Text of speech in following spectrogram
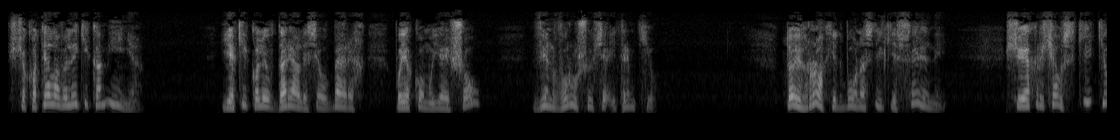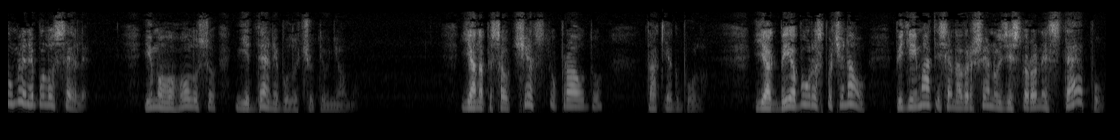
що котила великі каміння, які, коли вдарялися в берег, по якому я йшов, він ворушився і тремтів. Той грохіт був настільки сильний, що я кричав, скільки у мене було селе, і мого голосу ніде не було чути в ньому. Я написав чесну правду, так як було. Якби я був розпочинав підійматися на вершину зі сторони степу,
